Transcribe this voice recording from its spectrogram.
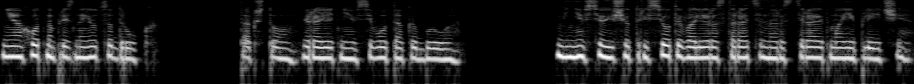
Неохотно признается друг. Так что, вероятнее всего, так и было. Меня все еще трясет, и Валера старательно растирает мои плечи.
